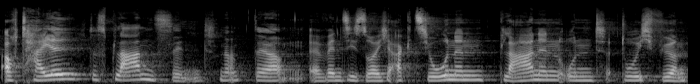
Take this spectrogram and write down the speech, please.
auch Teil des Plans sind, ne? der, äh, wenn sie solche Aktionen planen und durchführen.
